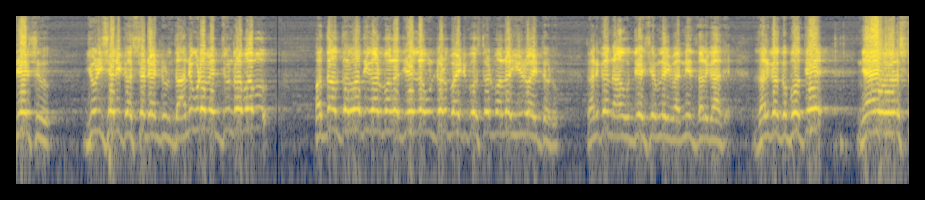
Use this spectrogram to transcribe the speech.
డేస్ జ్యుడిషియరీ కస్టడీ అంటుండు దాన్ని కూడా పెంచుండ్రా బాబు? పద్నాలుగు తర్వాత ఇక మళ్ళీ జైల్లో ఉంటాడు బయటకు వస్తాడు మళ్ళీ హీరో అవుతాడు. కనుక నా ఉద్దేశంలో ఇవన్నీ జరగాలి. జరగకపోతే న్యాయ వ్యవస్థ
